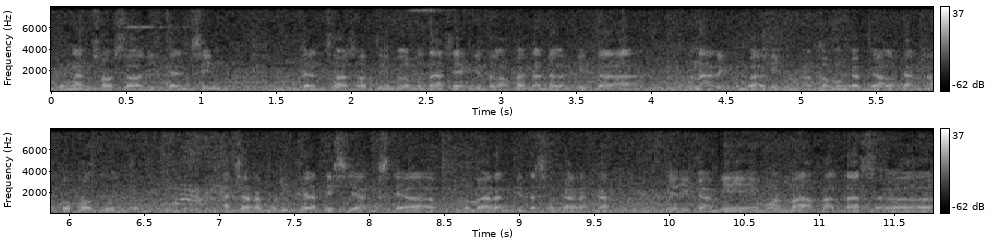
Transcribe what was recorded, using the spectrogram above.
dengan social distancing dan salah satu implementasi yang kita lakukan adalah kita menarik kembali atau menggagalkan atau hold untuk acara mudik gratis yang setiap lebaran kita selenggarakan. Jadi kami mohon maaf atas uh,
